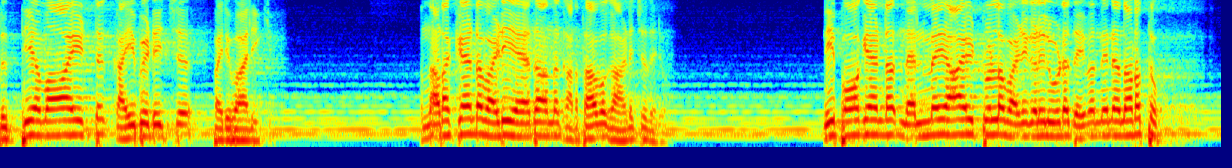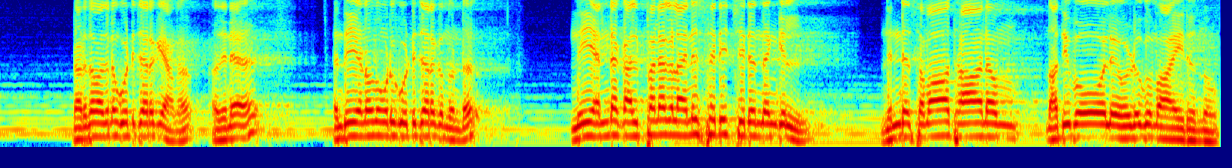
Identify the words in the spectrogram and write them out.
കൃത്യമായിട്ട് കൈപിടിച്ച് പരിപാലിക്കും. നടക്കേണ്ട വഴി ഏതാന്ന് കർത്താവ് കാണിച്ചു തരും. നീ പോകേണ്ട നന്മയായിട്ടുള്ള വഴികളിലൂടെ ദൈവം നിന്നെ നടത്തും. അടുത്ത വചനം കൂട്ടിച്ചേർക്കുകയാണ്. അതിന് എന്ത് ചെയ്യണമെന്ന് കൂടി കൂട്ടിച്ചേർക്കുന്നുണ്ട്. നീ എന്റെ കൽപ്പനകൾ അനുസരിച്ചിരുന്നെങ്കിൽ നിന്റെ സമാധാനം നദി പോലെ ഒഴുകുമായിരുന്നു.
